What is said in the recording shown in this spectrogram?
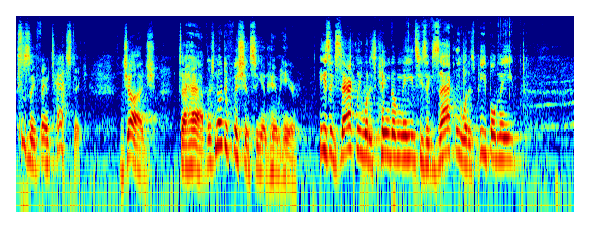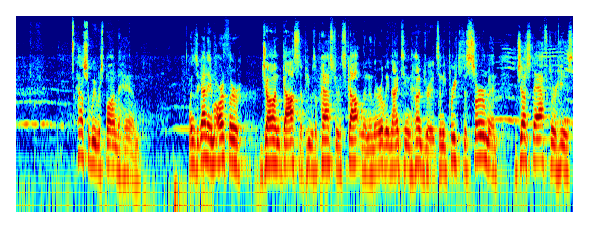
this is a fantastic judge to have. There's no deficiency in Him here. He's exactly what His kingdom needs, He's exactly what His people need. How should we respond to Him? There's a guy named Arthur John Gossip. He was a pastor in Scotland in the early 1900s, and he preached a sermon just after his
